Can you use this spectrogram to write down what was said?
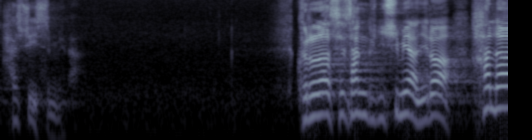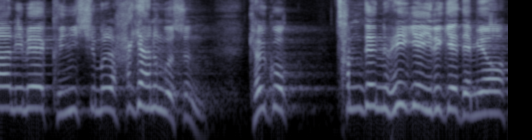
할 수 있습니다. 그러나 세상 근심이 아니라 하나님의 근심을 하게 하는 것은 결국 참된 회개에 이르게 되며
